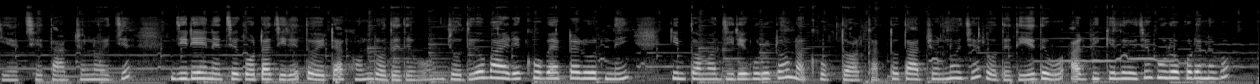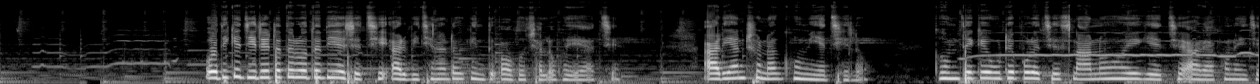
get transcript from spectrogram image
গিয়েছে, তার জন্য ওই যে জিরে এনেছে, গোটা জিরে, তো এটা এখন রোদে দেব। যদিও বাইরে খুব একটা রোদ নেই, কিন্তু আমার জিরে গুঁড়োটাও না খুব দরকার, তো তার জন্য ওই যে রোদে দিয়ে দেবো, আর বিকেলে ওই যে গুঁড়ো করে নেব। ওদিকে জিরেটা তো রোদে দিয়ে এসেছি, আর বিছানাটাও কিন্তু অগোছালো হয়ে আছে। আরিয়ান সোনা ঘুমিয়েছিল। ঘুম থেকে উঠে পড়েছে, স্নানও হয়ে গিয়েছে, আর এখন এই যে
